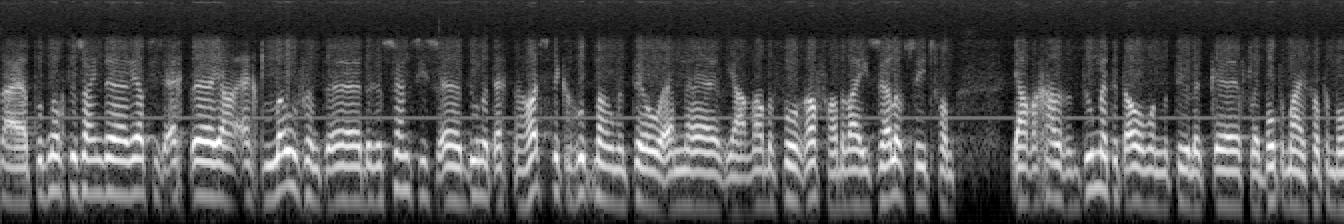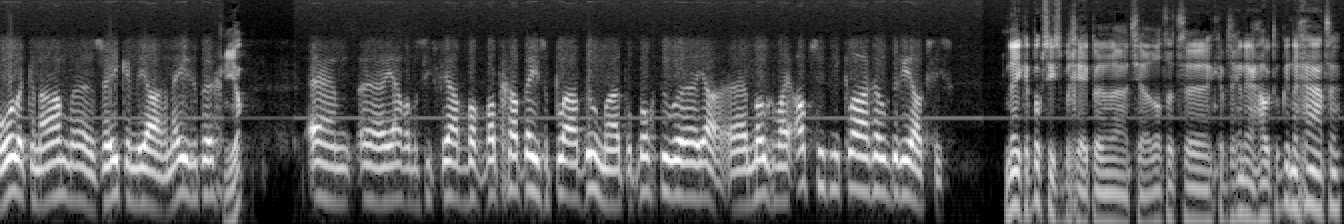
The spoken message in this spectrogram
Nou ja, tot nog toe zijn de reacties echt, uh, ja, echt lovend. Uh, de recensies uh, doen het echt hartstikke goed momenteel. En ja, we hadden vooraf hadden wij zelf zoiets van... Ja, wat gaan we het doen met dit album natuurlijk? Uh, Flabottomized had een behoorlijke naam, zeker in de jaren negentig. Ja. En ja, we hadden zoiets van, ja, wat, wat gaat deze plaat doen? Maar tot nog toe ja, mogen wij absoluut niet klagen over de reacties. Nee, ik heb ook zoiets begrepen inderdaad. Ja, dat het, ik heb het er houdt ook in de gaten.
